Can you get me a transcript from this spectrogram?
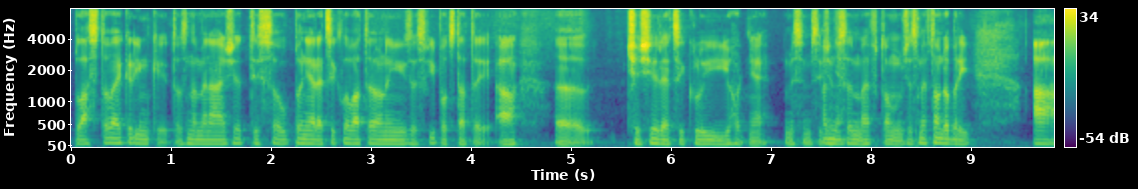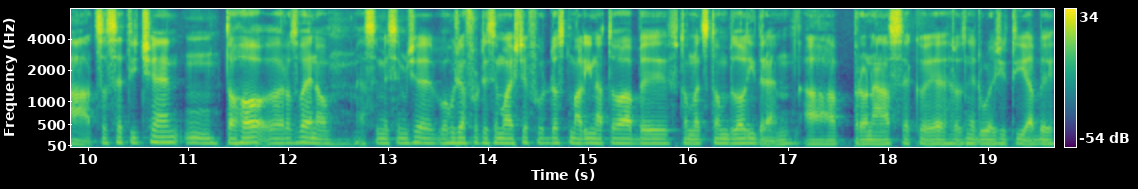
plastové klímky, to znamená, že ty jsou plně recyklovatelné ze své podstaty a e, Češi recyklují hodně. Myslím si, hodně. že jsme v tom, že jsme v tom dobrý. A co se týče mm, toho rozvoje, no, já si myslím, že bohužel Frutissimo je ještě furt dost malý na to, aby v tomhle tom bylo lídrem. A pro nás jako je hrozně důležitý, aby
